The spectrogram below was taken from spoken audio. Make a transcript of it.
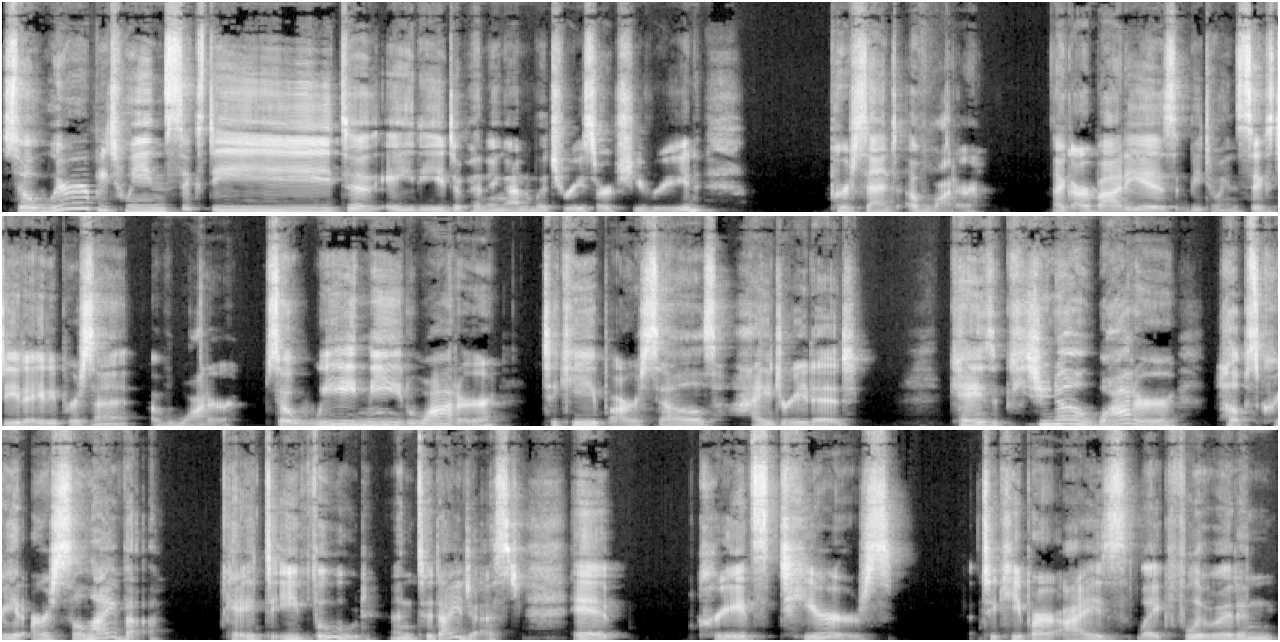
So we're between 60 to 80, depending on which research you read, percent of water. Like our body is between 60 to 80% of water. So we need water to keep our cells hydrated. Okay. Because you know, water helps create our saliva, okay, to eat food and to digest. It creates tears to keep our eyes like fluid and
